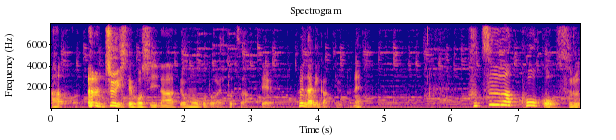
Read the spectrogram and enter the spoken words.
あ 注意してほしいなって思うことが一つあってそれ何かっていうとね普通はこうこうする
